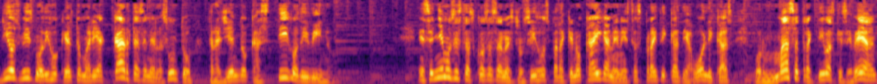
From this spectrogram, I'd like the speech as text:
Dios mismo dijo que Él tomaría cartas en el asunto, trayendo castigo divino. Enseñemos estas cosas a nuestros hijos para que no caigan en estas prácticas diabólicas, por más atractivas que se vean,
